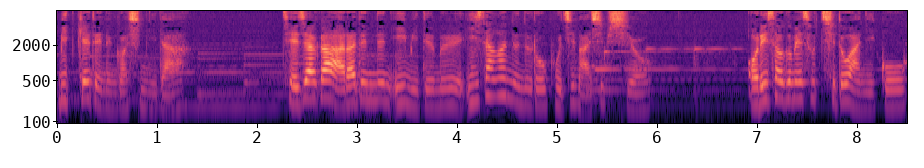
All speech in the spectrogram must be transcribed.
믿게 되는 것입니다. 제자가 알아듣는 이 믿음을 이상한 눈으로 보지 마십시오. 어리석음의 소치도 아니고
